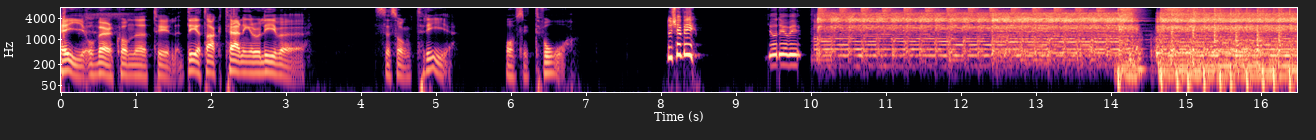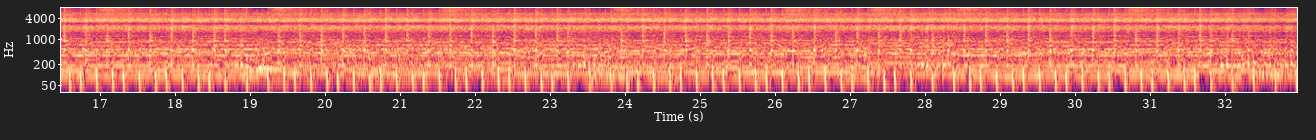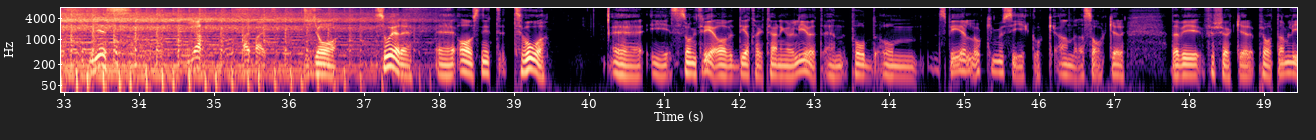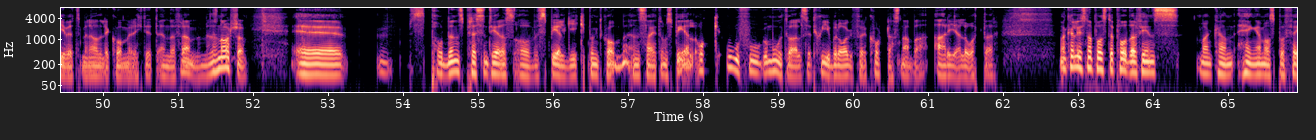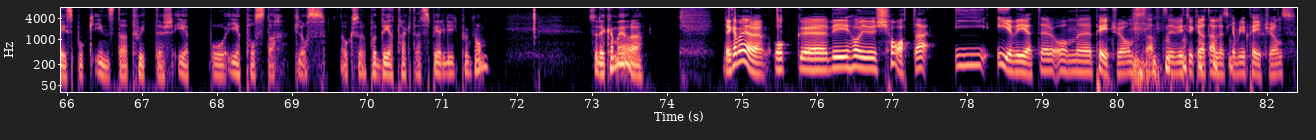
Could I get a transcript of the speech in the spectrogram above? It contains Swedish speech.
Hej och välkomna till D-tack, tärningar och livet Säsong 3 Avsnitt 2 Nu kör vi! Ja, det gör vi. Yes, Ja, high five ja, så är det. Eh, avsnitt två eh, i säsong tre av Detakt Tärningar och livet. En podd om spel och musik och andra saker. Där vi försöker prata om livet men aldrig kommer riktigt ända fram. Men snart så. Eh, podden presenteras av Spelgeek.com, en sajt om spel och Ofog och Motvalls, ett skivbolag för korta, snabba, arga låtar. Man kan lyssna på oss där poddar finns. Man kan hänga med oss på Facebook, Insta, Twitters e och e-posta till oss också på detaktaspelgeek.com. Så det kan man göra. Det kan man göra och eh, vi har ju tjatat i evigheter om eh, Patreons Att eh, vi tycker att alla ska bli Patreons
